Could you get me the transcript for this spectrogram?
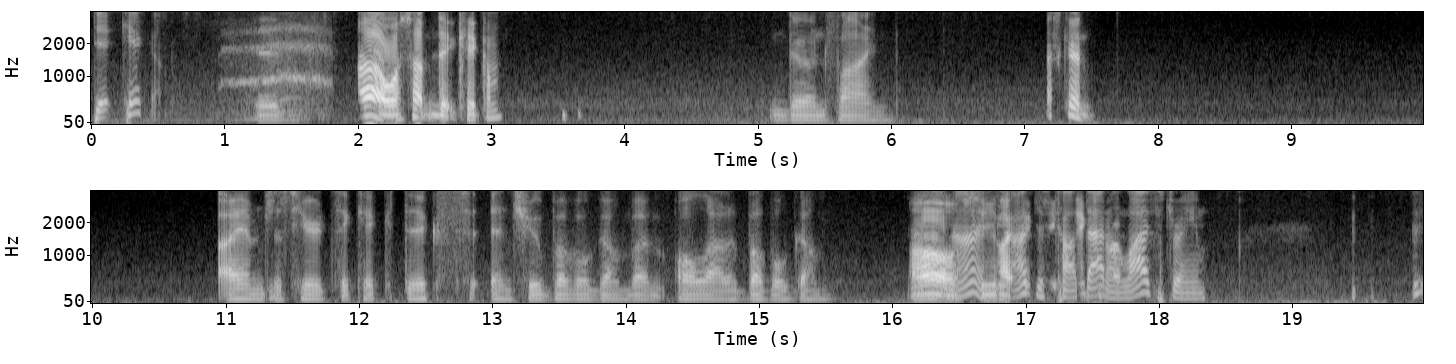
Dick kick him. Oh, what's up, Dick Kickum? Doing fine. That's good. I am just here to kick dicks and chew bubble gum, but I'm all out of bubble gum. Oh, nice. so you like I just caught that on live stream. Do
